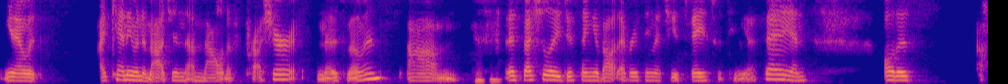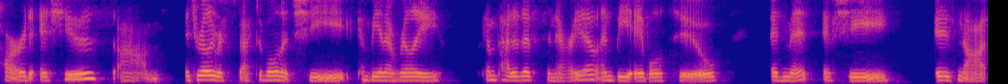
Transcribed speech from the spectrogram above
you know, it's, I can't even imagine the amount of pressure in those moments. Um, mm-hmm. And especially just thinking about everything that she's faced with Team USA and all those hard issues. Um, it's really respectable that she can be in a really competitive scenario and be able to admit if she is not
